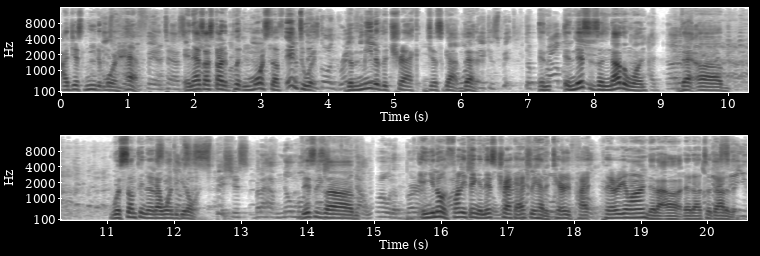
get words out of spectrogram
I just needed more heft. And as I started putting more stuff into it, the meat of the track just got better. And and this is another one that uh, was something that I wanted to get on. This is um, and you know the funny thing in this track, I actually had a Terry Perry line that I uh, that I took out of it.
